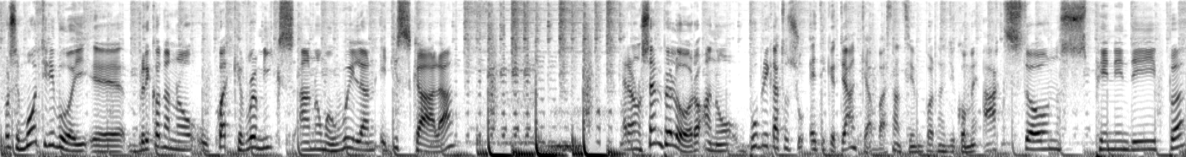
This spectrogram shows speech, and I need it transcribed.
Forse molti di voi eh, ricordano qualche remix a nome Willan e di Scala. Erano sempre loro, hanno pubblicato su etichette anche abbastanza importanti come Axstone, Spinning Deep.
